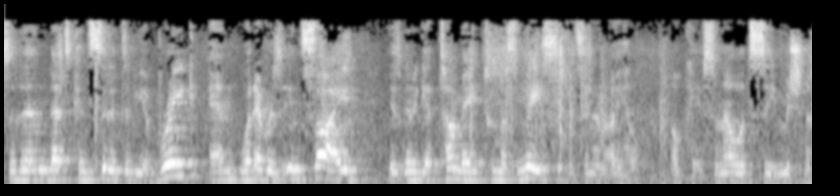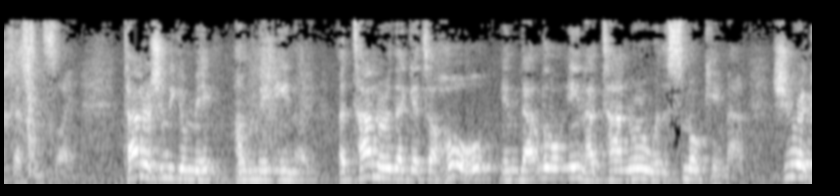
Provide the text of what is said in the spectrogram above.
so then that's considered to be a break, and whatever's inside is going to get tamei, tumas mace, if it's in an oil. Okay, so now let's see Mishnah Ches inside. Tanur shenikam A tanur that gets a hole in that little eina tanur where the smoke came out. Shirek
